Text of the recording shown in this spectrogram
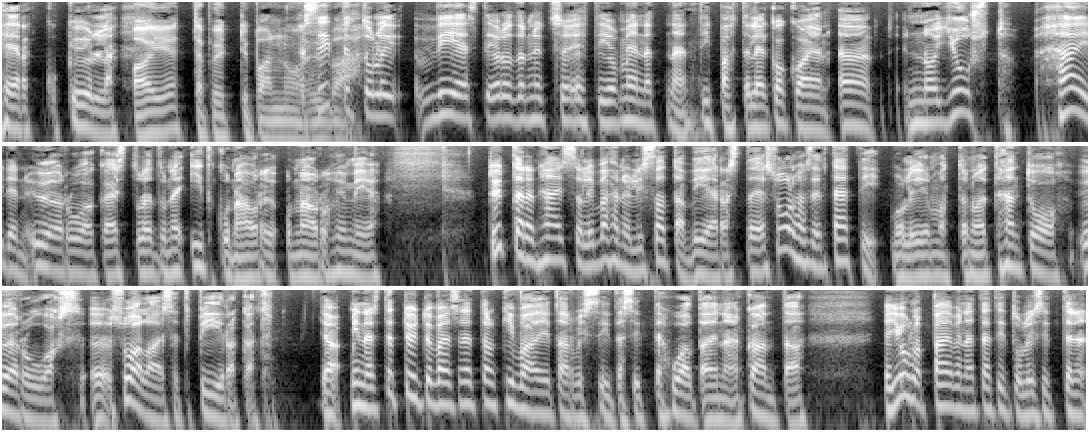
herkku kyllä. Ai että pyttipannu on Sitten hyvä. tuli viesti, odota nyt se ehti jo mennä, näin tipahtelee koko ajan. Ö, no just, häiden yöruoka, ja tulee tuonne itkunauruhymiö. Tyttären häissä oli vähän yli sata vierasta ja sulhasen täti oli ilmoittanut, että hän tuo yöruuaksi ö, suolaiset piirakat. Ja minä sitten tyytyväisenä, että on kiva, ei tarvi siitä sitten huolta enää kantaa. Ja juhlapäivänä täti tuli sitten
